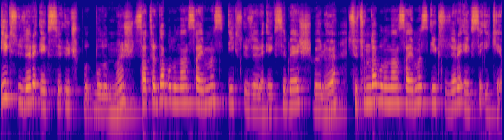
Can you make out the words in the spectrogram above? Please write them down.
x üzeri eksi 3 bu- bulunmuş. Satırda bulunan sayımız x üzeri eksi 5 bölü. Sütunda bulunan sayımız x üzeri eksi 2.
